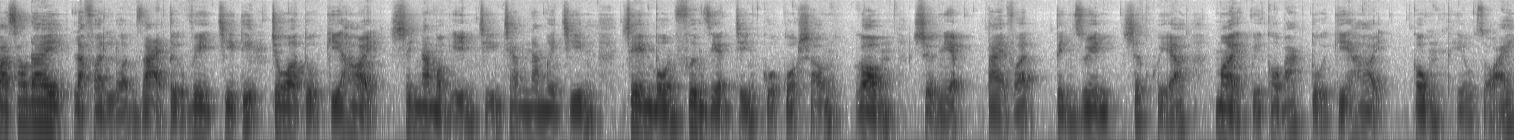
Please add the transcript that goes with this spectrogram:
Và sau đây là phần luận giải tử vi chi tiết cho tuổi kỷ hợi sinh năm 1959 trên bốn phương diện chính của cuộc sống gồm sự nghiệp, tài vận, tình duyên, sức khỏe. Mời quý cô bác tuổi kỷ hợi cùng theo dõi.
